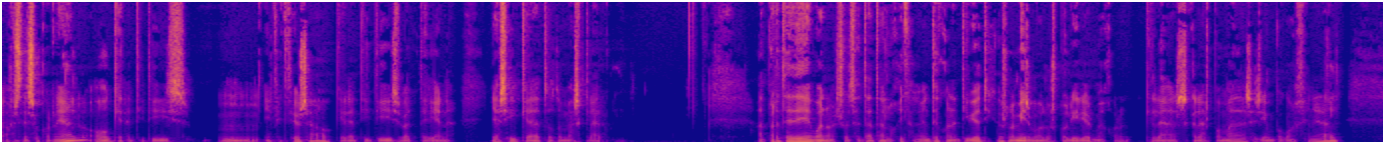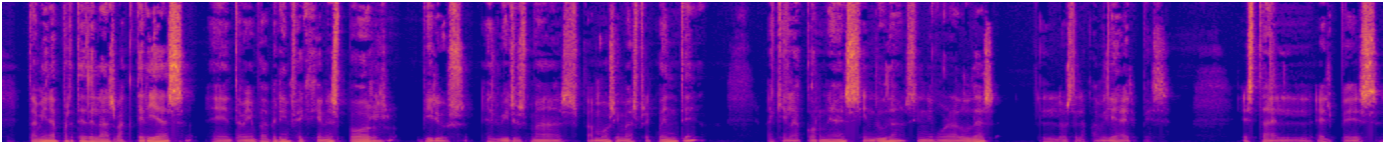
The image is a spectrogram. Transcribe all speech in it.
absceso corneal o queratitis mm, infecciosa o queratitis bacteriana. Y así queda todo más claro. Aparte de, bueno, eso se trata lógicamente con antibióticos, lo mismo, los colirios mejor que las, que las pomadas, así un poco en general. También aparte de las bacterias, eh, también puede haber infecciones por virus. El virus más famoso y más frecuente aquí en la córnea es sin duda, sin ninguna duda, los de la familia herpes. Está el herpes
